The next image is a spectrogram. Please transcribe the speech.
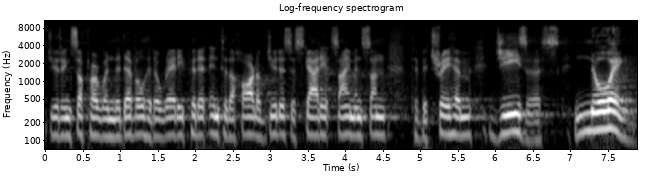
During supper, when the devil had already put it into the heart of Judas Iscariot, Simon's son, to betray him, Jesus, knowing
